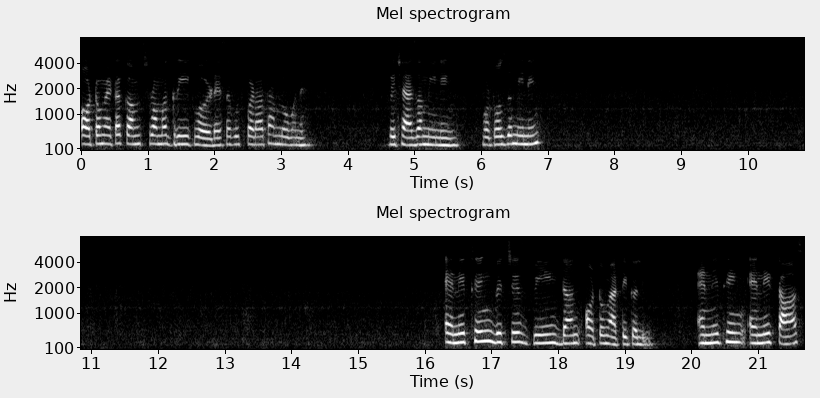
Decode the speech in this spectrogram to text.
automata comes from a Greek word ऐसा कुछ पढ़ा था हम लोगों ने। Which has a meaning what was the meaning anything which is being done automatically anything any task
